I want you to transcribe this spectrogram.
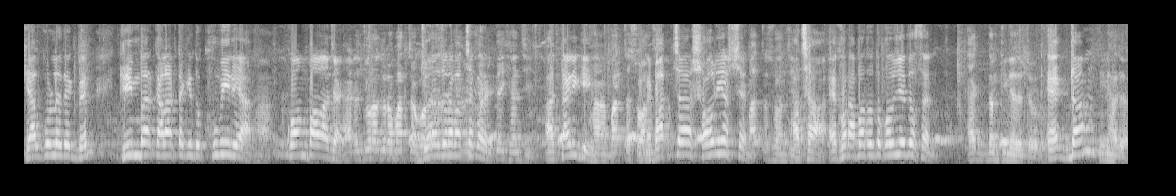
খেয়াল করলে দেখবেন ক্রিমবার কালারটা কিন্তু খুবই রেয়ার হ্যাঁ। কম পাওয়া যায়। এটা জোড়া জোড়া বাচ্চা করে। জোড়া জোড়া বাচ্চা করে? আর তাই নাকি? হ্যাঁ, মানে বাচ্চা সহ নিয়ে আসছেন। আচ্ছা এখন আপাতত কত যেতেছেন? একদম তিন হাজার টাকা একদম? তিন হাজার।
